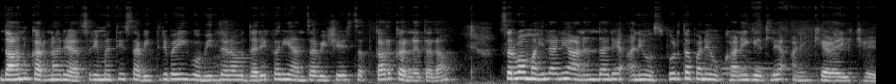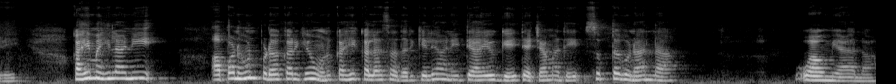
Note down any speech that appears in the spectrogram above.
दान करणाऱ्या श्रीमती सावित्रीबाई गोविंदराव दरेकर यांचा विशेष सत्कार करण्यात आला. सर्व महिलांनी आनंदाने आणि उत्स्फूर्तपणे उखाणे घेतले आणि खेळही खेळले. काही महिलांनी आपणहून पुढाकार घेऊन काही कला सादर केल्या आणि त्यायोगे त्याच्यामध्ये सुप्त गुणांना वाव मिळाला.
